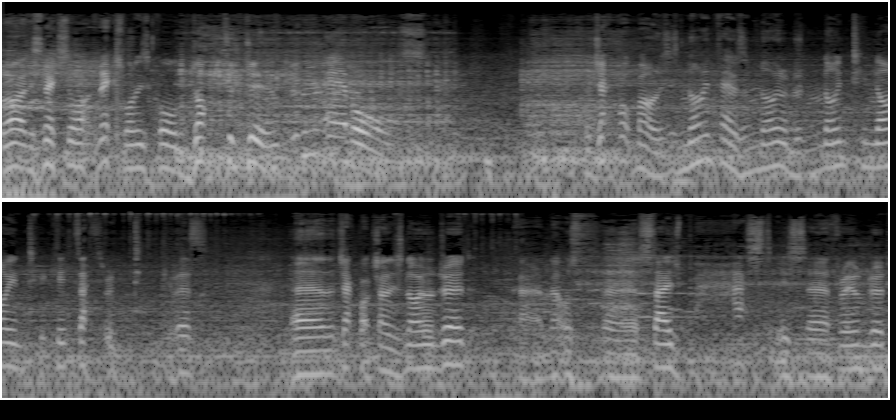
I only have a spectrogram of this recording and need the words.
Right, this next one, next one is called Doctor Doom Airballs. The jackpot bonus is 9,999 tickets. That's ridiculous. Uh, the jackpot challenge is 900, and that was uh, stage past is uh, 300.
